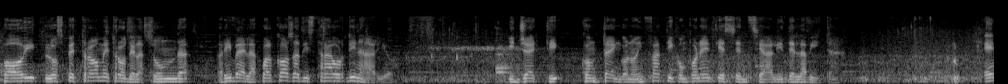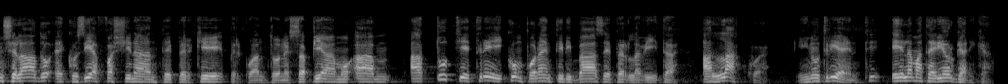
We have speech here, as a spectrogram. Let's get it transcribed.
Poi lo spettrometro della sonda rivela qualcosa di straordinario. I getti contengono infatti componenti essenziali della vita. Encelado è così affascinante perché, per quanto ne sappiamo, ha, ha tutti e tre i componenti di base per la vita. Ha l'acqua, i nutrienti e la materia organica.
